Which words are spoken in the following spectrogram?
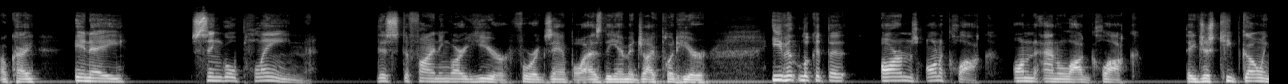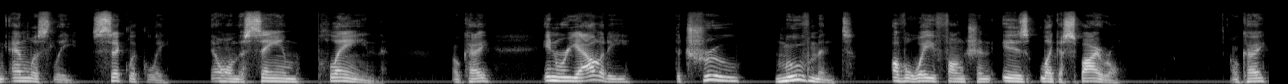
okay, in a single plane. This defining our year, for example, as the image I put here. Even look at the arms on a clock, on an analog clock. They just keep going endlessly, cyclically, on the same plane. Okay? In reality, the true movement of a wave function is like a spiral. Okay?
